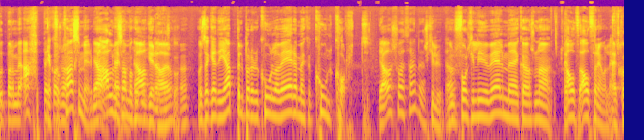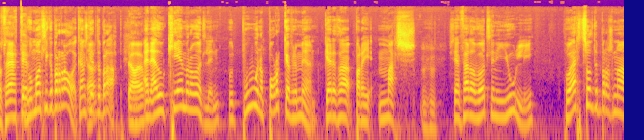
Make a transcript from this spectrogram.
ert bara með app Já, hvað sem er, með alveg saman hvað þú gerir já, já. sko. Þú veist, það getur jafnvel bara verið cool að vera með eitthvað cool kort Já, svo er það skilur, Já. þú veist, fólki líður vel með eitthvað svona áþ, áþreifanlega en sko er þú mátt líka bara ráða, kannski Já. er þetta bara app já, já. en ef þú kemur á völlin, þú ert búinn að borga fyrir miðan gerir það bara í mars Mhm. síðan ferða á völlin í júli þú ert svolítið bara svona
